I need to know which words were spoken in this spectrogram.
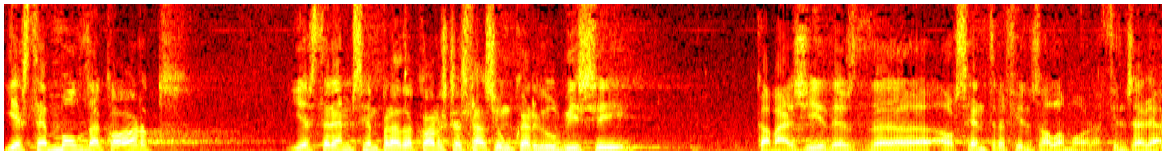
I estem molt d'acord i estarem sempre d'acord que es faci un carril bici que vagi des del centre fins a la Mora, fins, allà,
